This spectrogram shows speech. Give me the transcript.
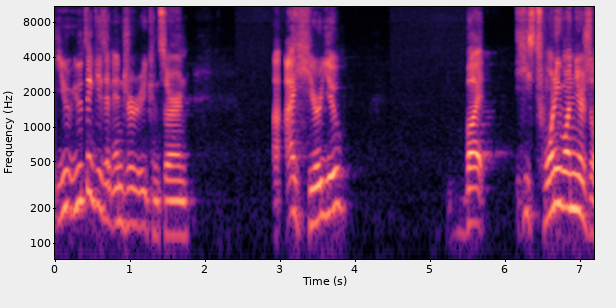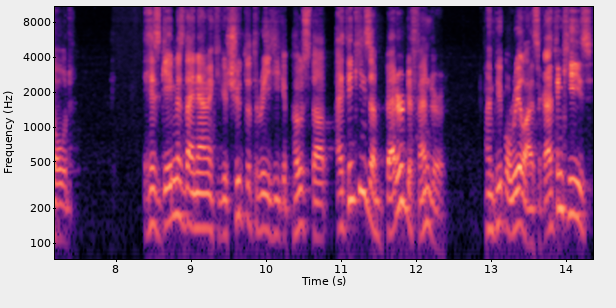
you you think he's an injury concern. I, I hear you, but he's 21 years old. His game is dynamic. He could shoot the three. He could post up. I think he's a better defender than people realize. Like I think he's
